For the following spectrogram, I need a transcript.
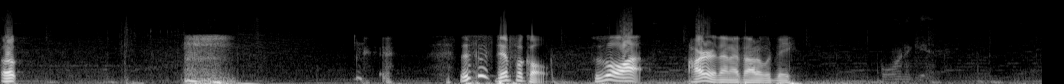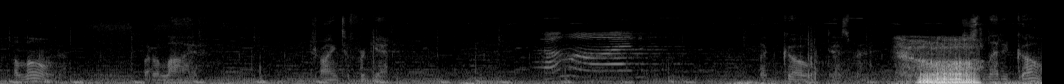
Wanna? Oh. this is difficult. This is a lot harder than I thought it would be. Born again. Alone, but alive. Trying to forget. Come on. Let go, Desmond. Just let it go.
